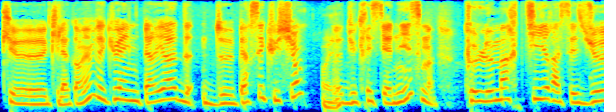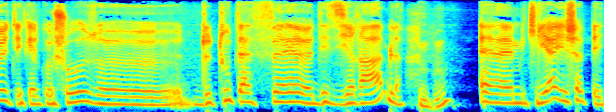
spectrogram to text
que qu'il a quand même vécu à une période de persécution Oui. euh, du christianisme, que le martyr à ses yeux était quelque chose de tout à fait désirable. Mhm. Mais qu'il y a échappé.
